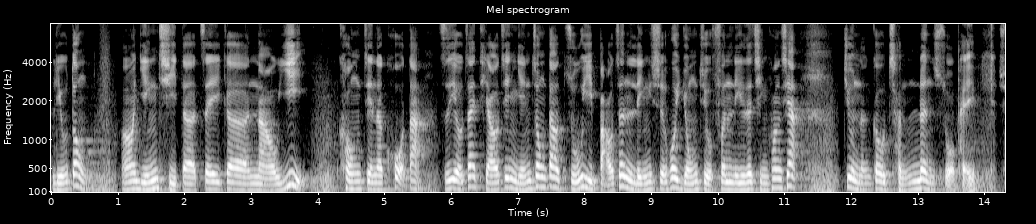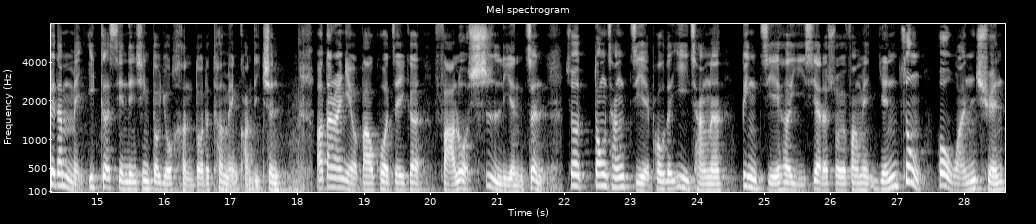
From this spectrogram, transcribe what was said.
流动，而引起的这个脑溢空间的扩大，只有在条件严重到足以保证临时或永久分离的情况下。就能够承认索赔，所以它每一个先天性都有很多的特免抗体症，啊，当然也有包括这个法洛氏联症，所以通常解剖的异常呢，并结合以下的所有方面，严重或完全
